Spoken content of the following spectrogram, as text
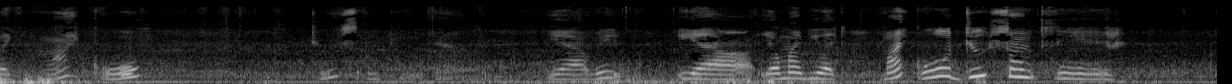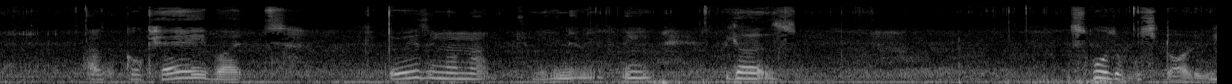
Like, Michael, do something. Yeah, we, yeah, y'all might be like, Michael, do something. Like, okay, but the reason I'm not doing anything because almost starting.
